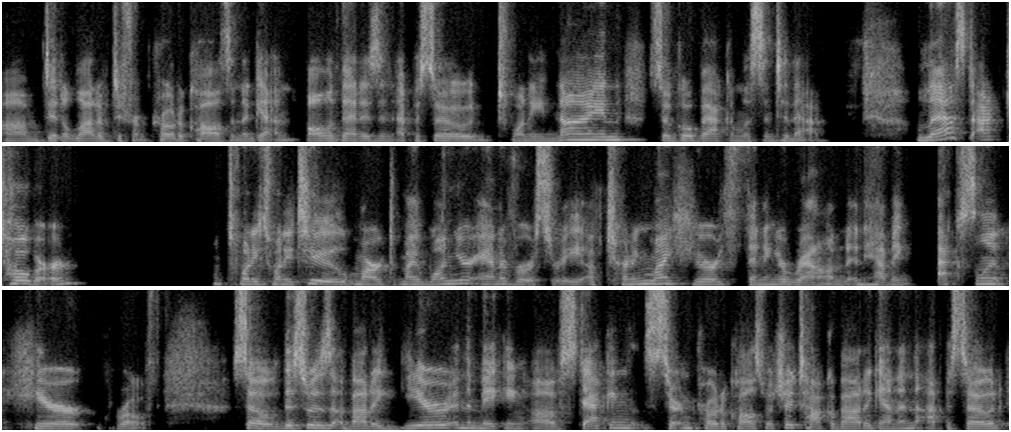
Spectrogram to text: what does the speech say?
um, did a lot of different protocols. And again, all of that is in episode 29. So go back and listen to that. Last October, 2022 marked my one year anniversary of turning my hair thinning around and having excellent hair growth. So this was about a year in the making of stacking certain protocols, which I talk about again in the episode.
